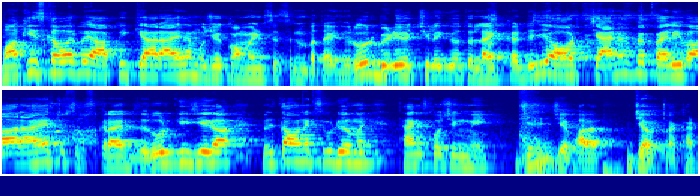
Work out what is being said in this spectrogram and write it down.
बाकी इस खबर पे आपकी क्या राय है, मुझे कमेंट सेक्शन में बताइए ज़रूर। वीडियो अच्छी लगी हो तो लाइक कर दीजिए और चैनल पर पहली बार आए तो सब्सक्राइब ज़रूर कीजिएगा। मिलता हूँ नेक्स्ट वीडियो में। थैंक्स वॉचिंग मी जय हिंद, जय भारत, जय उत्तराखंड।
